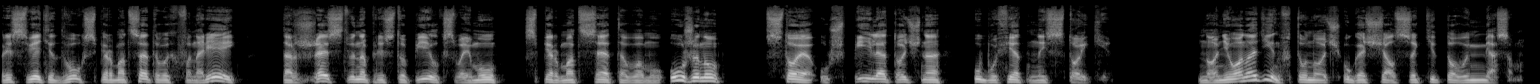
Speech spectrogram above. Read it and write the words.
при свете двух спермацетовых фонарей торжественно приступил к своему спермацетовому ужину, стоя у шпиля точно у буфетной стойки. Но не он один в ту ночь угощался китовым мясом.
